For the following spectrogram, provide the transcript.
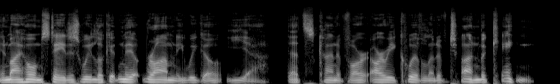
In my home state, as we look at Mitt Romney, we go, yeah, that's kind of our, our equivalent of John McCain.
